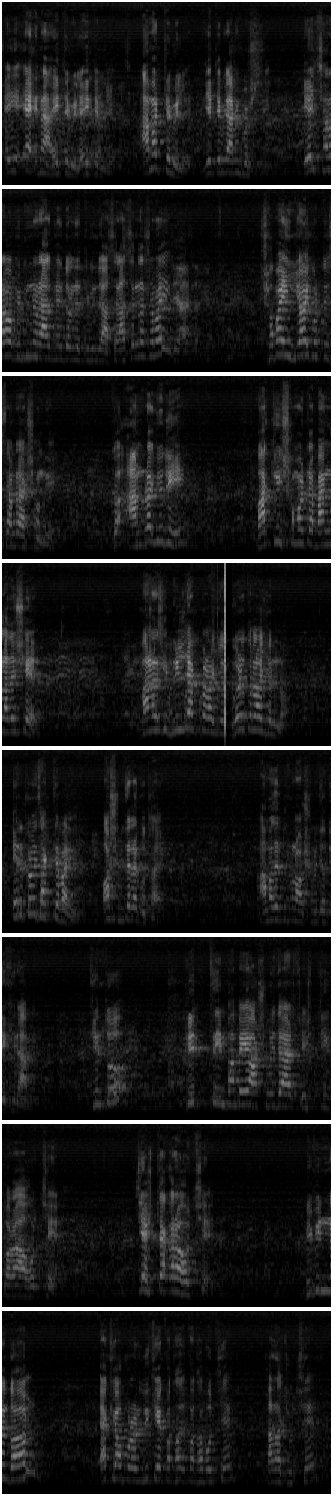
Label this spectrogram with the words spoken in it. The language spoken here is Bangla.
এই এ- না এই টেবিলে এই টেবিলে আমার টেবিলে যে টেবিলে আমি বসছি এছাড়াও বিভিন্ন রাজনৈতিক দলের নেতৃবৃন্দ আছেন। আছেন না সবাই? সবাই এনজয় করতেছি আমরা একসঙ্গে। তো আমরা যদি বাকি সময়টা বাংলাদেশের, বাংলাদেশকে বিল্ড আপ করার জন্য, গড়ে তোলার জন্য এরকমই থাকতে পারি, অসুবিধাটা কোথায়? আমাদের তো কোনো অসুবিধা দেখি না আমি। কিন্তু কৃত্রিমভাবে অসুবিধার সৃষ্টি করা হচ্ছে, চেষ্টা করা হচ্ছে। বিভিন্ন দল একে অপরের দিকে কথা কথা বলছে, কাদা ছুটছে।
